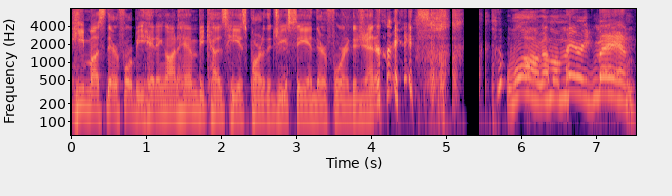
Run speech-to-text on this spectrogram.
he must therefore be hitting on him because he is part of the GC and therefore a degenerate. Wong, I'm a married man.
